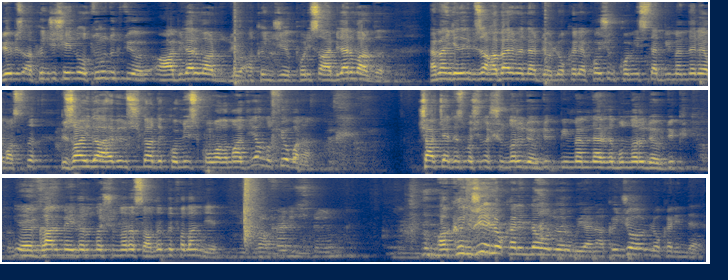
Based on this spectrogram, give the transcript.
Diyor biz Akıncı şeyinde otururduk diyor. Abiler vardı diyor. Akıncı polis abiler vardı. Hemen gelir bize haber verirler diyor. Lokale koşun komünistler bilmem nereye bastı. Biz hayda hepimiz çıkardık komünist kovalama diye anlatıyor bana. Caddesi başında şunları dövdük. Bilmem nerede bunları dövdük. E, gar meydanında şunlara saldırdık falan diye. Zafer işte. Akıncı lokalinde oluyor bu yani. Akıncı lokalinde.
